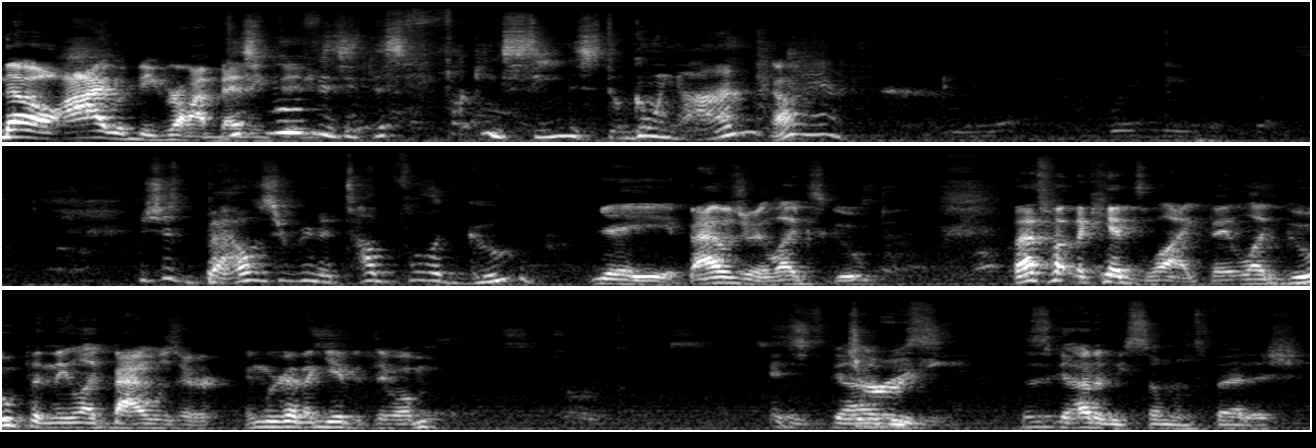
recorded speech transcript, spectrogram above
No, I would be Ron This Bennington. move is this fucking scene is still going on. Oh yeah. It's just Bowser in a tub full of goop. Yeah, yeah. Bowser likes goop. That's what the kids like. They like goop and they like Bowser, and we're gonna give it to them. It's It's gotta be- dirty. This has got to be someone's fetish.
